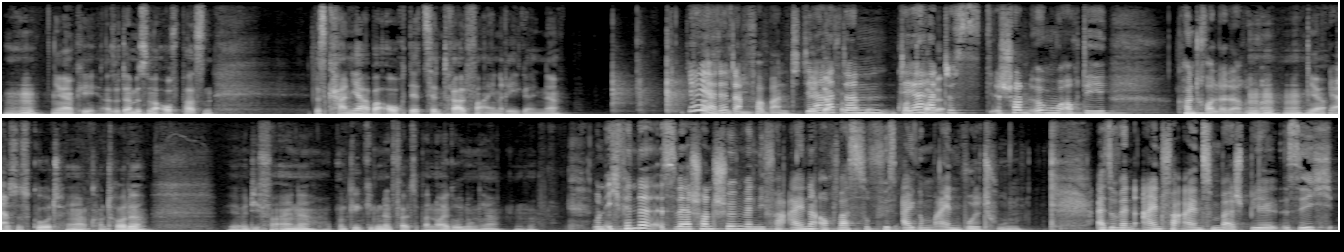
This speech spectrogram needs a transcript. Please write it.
Mhm. Ja, okay. Also da müssen wir aufpassen. Das kann ja aber auch der Zentralverein regeln, ne? Ja, ja, also der so Dachverband. Der, der hat dann, der, der hat es schon mhm. irgendwo auch die Kontrolle darüber. Mhm, ja, Ja. das ist gut. Ja, Kontrolle über die Vereine und gegebenenfalls über Neugründung, ja. Mhm. Und ich finde, es wäre schon schön, wenn die Vereine auch was so fürs Allgemeinwohl tun. Also wenn ein Verein zum Beispiel sich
